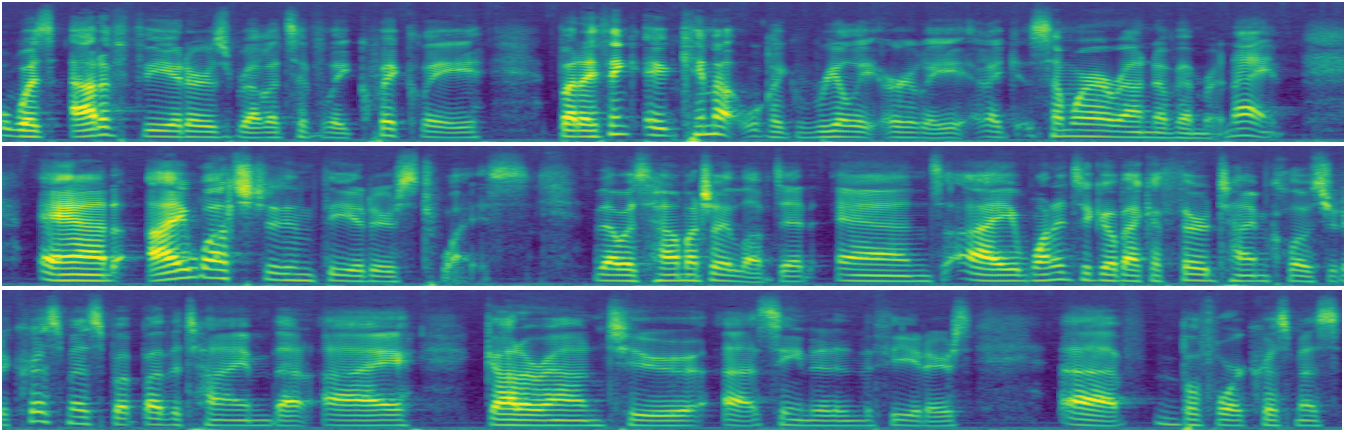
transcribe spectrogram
was out of theaters relatively quickly, but I think it came out like really early, like somewhere around November 9th. And I watched it in theaters twice. That was how much I loved it. And I wanted to go back a third time closer to Christmas, but by the time that I got around to uh, seeing it in the theaters uh, before Christmas,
